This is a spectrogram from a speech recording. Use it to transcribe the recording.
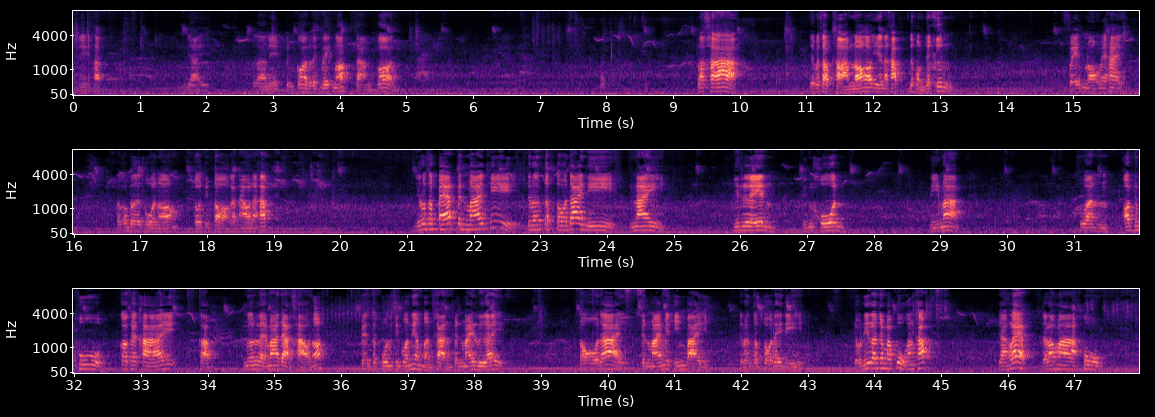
นี่ครับ ใหญ่ตัวนี้เป็นก้อนเล็ก ๆ เนาะสามก้อน ราคา เดี๋ยวไปสอบถามน้องเอาเองนะครับ เดี๋ยวผมจะขึ้น เฟซน้องไว้ให้ แล้วก็เบอร์โทรน้อง โทรติดต่อกันเอานะครับ ยูโรสเปซเป็นไม้ที่เจริญเติบโตได้ดีในดินเลนดินโคลนดีมาก ส่วนออมชมพูก็คล้ายๆกับเงินไหลมาด่างขาวเนาะเป็นตระกูลซิงโกเนียมเหมือนกันเป็นไม้เลื้อยโตได้เป็นไม้ไม่ทิ้งใบเจริญเติบโตได้ดี เดี๋ยวนี้เราจะมาปลูกกันครับ อย่างแรกเดี๋ยวเรามาปลูก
